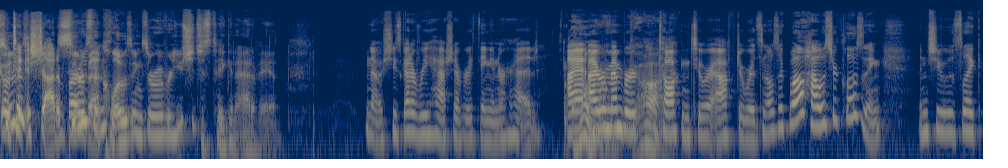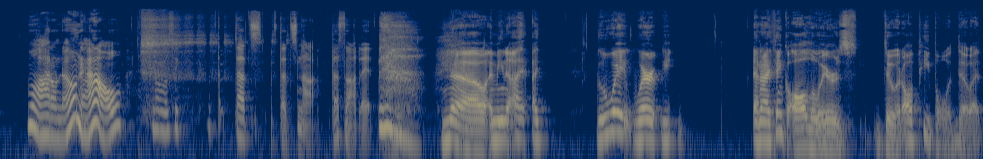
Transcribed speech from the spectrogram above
Go take as- a shot of soon as the closings are over, you should just take an Ativan. No, she's got to rehash everything in her head. I, Oh I my remember God. talking to her afterwards, and I was like, "Well, how was your closing?" And she was like, "Well, I don't know now." And I was like, "That's that's not that's not it." No, I mean, I, I the way where, and I think all lawyers do it. All people would do it.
